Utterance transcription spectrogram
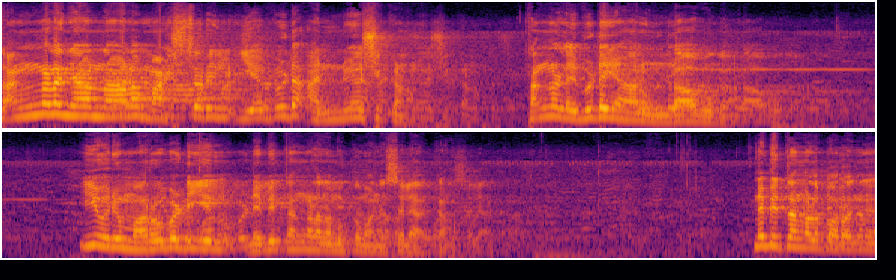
തങ്ങളെ ഞാൻ നാളെ മഷറിൽ എവിടെ അന്വേഷിക്കണം? തങ്ങൾ എവിടെയാണ് ഉണ്ടാവുക? ഈ ഒരു മറുപടിയിൽ നബി തങ്ങളെ നമുക്ക് മനസ്സിലാക്കാം. നബി തങ്ങൾ പറഞ്ഞു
